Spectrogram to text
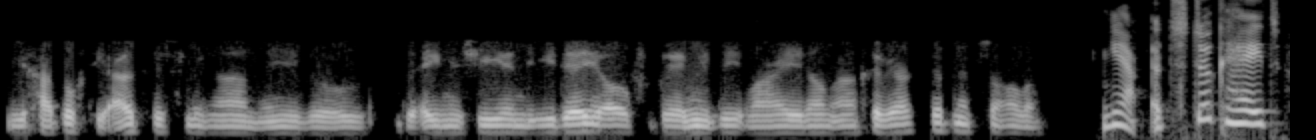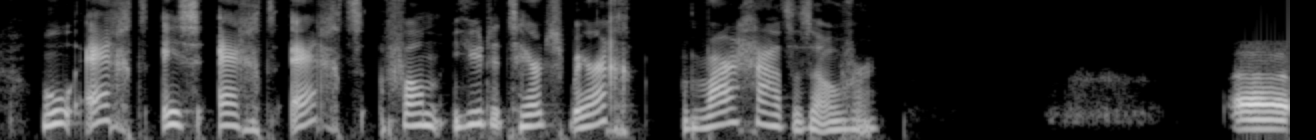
je gaat toch die uitwisseling aan. En je wil de energie en de ideeën overbrengen die, waar je dan aan gewerkt hebt met z'n allen. Ja, het stuk heet Hoe echt is echt echt van Judith Hertzberg. Waar gaat het over? Uh,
